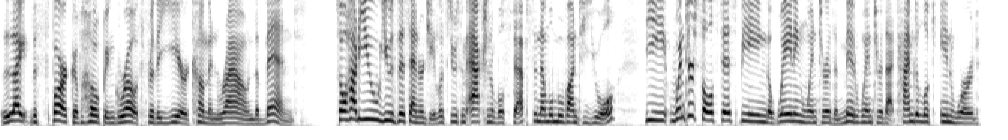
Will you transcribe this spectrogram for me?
light the spark of hope and growth for the year coming round the bend. So, how do you use this energy? Let's do some actionable steps and then we'll move on to Yule. The winter solstice being the waning winter, the midwinter, that time to look inward.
